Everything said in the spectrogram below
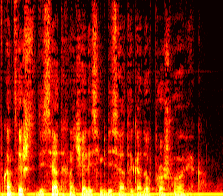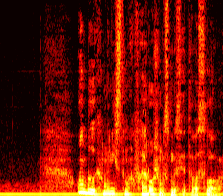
в конце 60-х, начале 70-х годов прошлого века. Он был коммунистом в хорошем смысле этого слова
